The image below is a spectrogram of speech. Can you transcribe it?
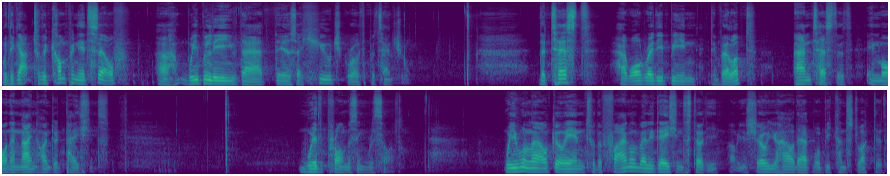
With regard to the company itself, uh, we believe that there's a huge growth potential. The tests have already been developed and tested in more than 900 patients with promising result. We will now go into the final validation study. I will show you how that will be constructed.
